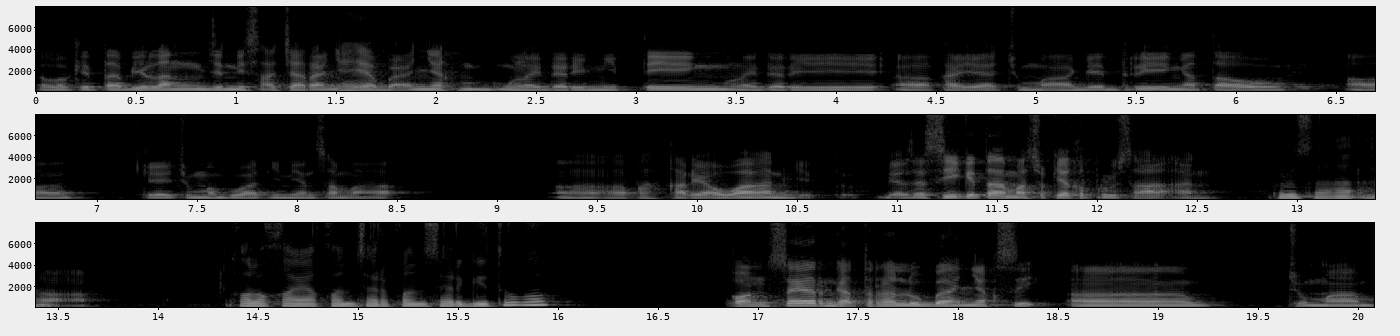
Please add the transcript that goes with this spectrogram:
Kalau kita bilang jenis acaranya ya banyak, mulai dari meeting, mulai dari eh, kayak cuma gathering atau eh, kayak cuma buat inian sama eh, apa karyawan gitu. Biasa sih kita masuknya ke perusahaan. Perusahaan. Nah, Kalau kayak konser-konser gitu kok? konser nggak terlalu banyak sih, eh, cuma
